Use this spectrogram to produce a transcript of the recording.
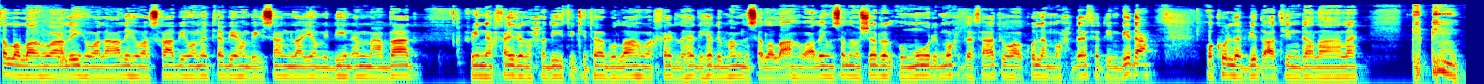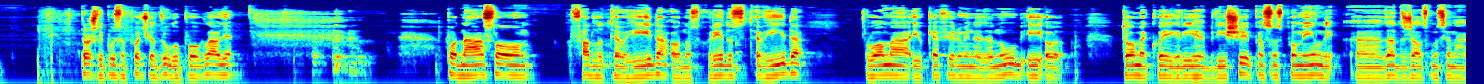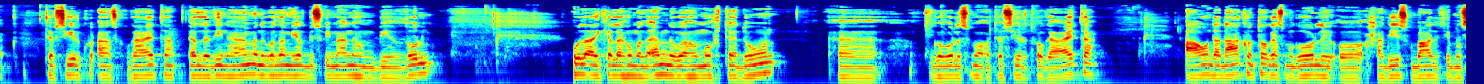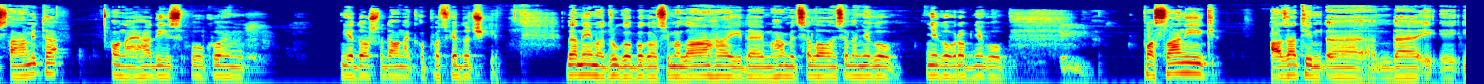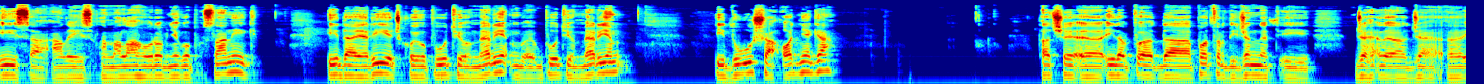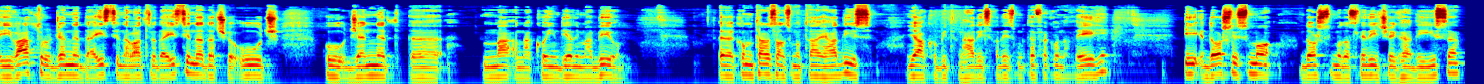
صلى الله عليه وعلى آله وأصحابه ومن تبعهم بإحسان إلى يوم الدين أما بعد فإن خير الحديث كتاب الله وخير الهدي هدي محمد صلى الله عليه وسلم وشر الأمور محدثاتها وكل محدثة بدعة وكل بدعة ضلالة Prošli put smo počeli drugo poglavlje pod naslovom Fadlu Tevhida, odnosno vrijednosti Tevhida, Voma i Ukefiru mine zanub i o tome koje grijehe briše, pa smo spomenuli, eh, zadržali smo se na tefsir kuranskog ajeta, Alladina amenu, volam jelbisu imanehum bi zulm, ulajke lahum al amnu, vahum muhtedun, eh, govorili smo o tefsiru tog ajeta, A onda nakon toga smo govorili o hadisu Badit ibn Samita, onaj hadis u kojem je došlo da onako posvjedoči da nema drugog Boga osim Allaha i da je Muhammed sallallahu alejhi ve sellem njegov njegov rob, njegov poslanik, a zatim da, da je Isa alejhi selam Allahu rob, njegov poslanik i da je riječ koju uputio Merjem, uputio Merjem i duša od njega, da će e, i da, da potvrdi džennet i, dže, dže, e, i vatru, džennet da je istina, vatra da je istina, da će ući u džennet ma, na kojim dijelima bio. E, komentarisali smo taj hadis, jako bitan hadis, hadis mu tefeku na lehi, i došli smo, došli smo do sljedećeg hadisa,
